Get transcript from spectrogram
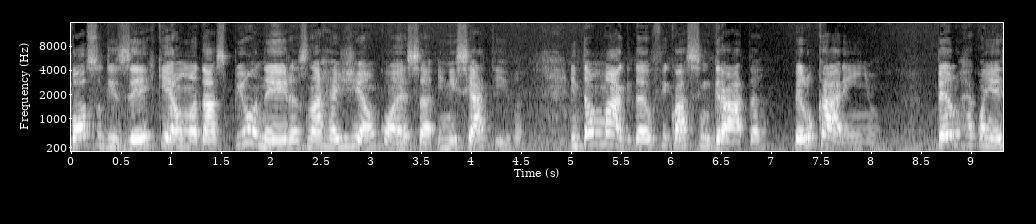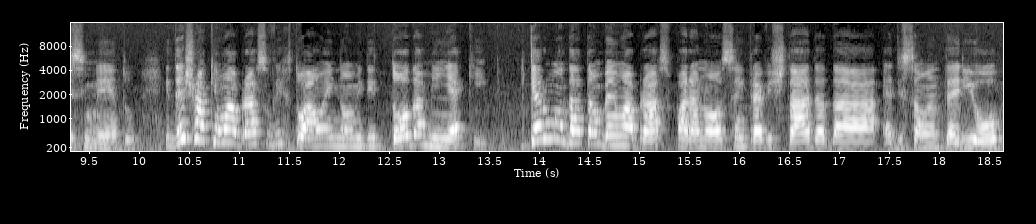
posso dizer que é uma das pioneiras na região com essa iniciativa. Então, Magda, eu fico assim grata pelo carinho, pelo reconhecimento e deixo aqui um abraço virtual em nome de toda a minha equipe. E quero mandar também um abraço para a nossa entrevistada da edição anterior,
